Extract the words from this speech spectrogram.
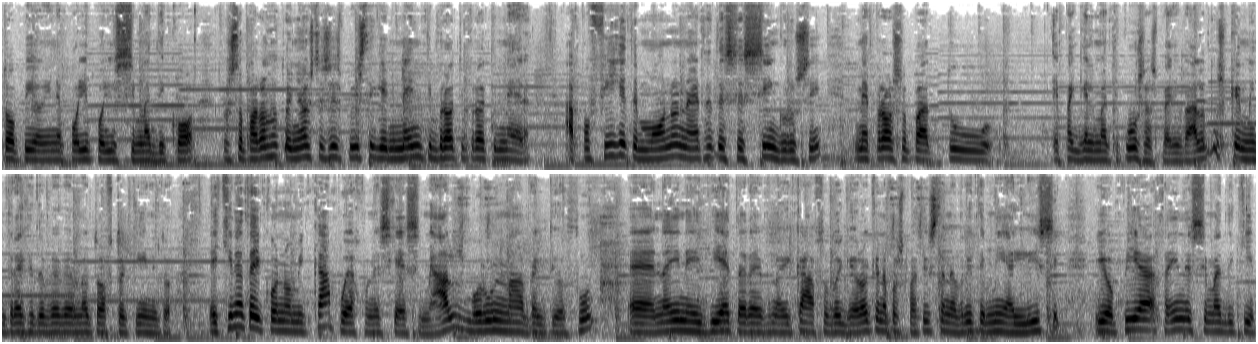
το οποίο είναι πολύ πολύ σημαντικό. Προς το παρόν θα το νιώσετε εσείς που είστε γεννημένοι την πρώτη πρώτη μέρα. Αποφύγετε μόνο να έρθετε σε σύγκρουση με πρόσωπα του επαγγελματικούς σας περιβάλλοντος και μην τρέχετε βέβαια με το αυτοκίνητο. Εκείνα τα οικονομικά που έχουν σχέση με άλλους μπορούν να βελτιωθούν, ε, να είναι ιδιαίτερα ευνοϊκά αυτόν τον καιρό και να προσπαθήσετε να βρείτε μία λύση η οποία θα είναι σημαντική.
